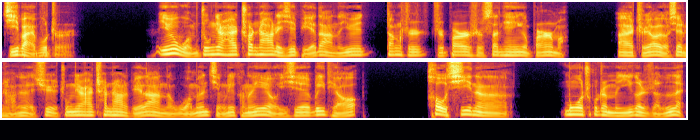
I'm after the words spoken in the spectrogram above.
几百不止。因为我们中间还穿插了一些别的案子，因为当时值班是三天一个班嘛，哎，只要有现场就得去，中间还穿插了别的案子，我们警力可能也有一些微调。后期呢，摸出这么一个人来，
